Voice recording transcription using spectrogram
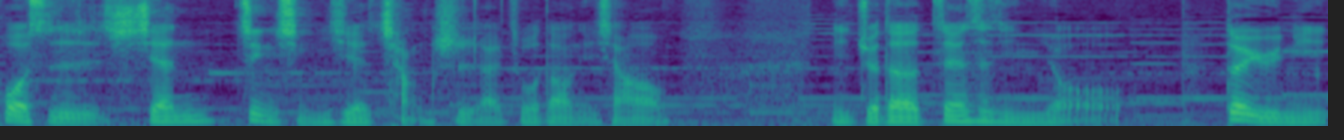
或是先进行一些尝试来做到你想要，你觉得这件事情有对于你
